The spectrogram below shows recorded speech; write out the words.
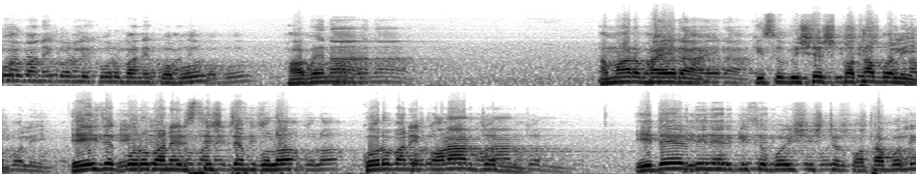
কোরবানি করলে কোরবানি কবুল হবে না। আমার ভাইরা কিছু বিশেষ কথা বলি। এই যে কোরবানির সিস্টেমগুলো কোরবানি করার জন্য। ঈদের দিনের কিছু বৈশিষ্ট্যের কথা বলি।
